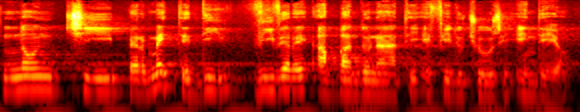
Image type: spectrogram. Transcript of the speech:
non ci permette di vivere abbandonati e fiduciosi in Dio.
